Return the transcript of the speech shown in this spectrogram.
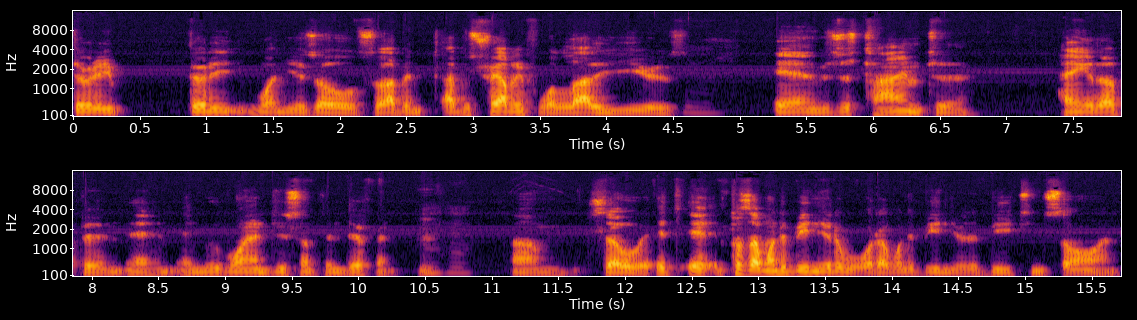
30, 31 years old. So I've been I was traveling for a lot of years, mm. and it was just time to hang it up and, and, and move on and do something different. Mm-hmm. Um, so it, it plus I wanted to be near the water. I wanted to be near the beach and so on.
